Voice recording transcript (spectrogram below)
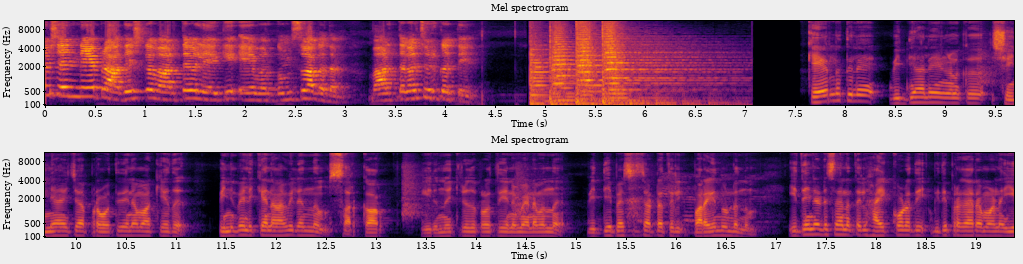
വിഷന്റെ പ്രാദേശിക വാർത്തകളിലേക്ക് ഏവർക്കും സ്വാഗതം. വാർത്തകൾ ചുരുക്കത്തിൽ. കേരളത്തിലെ വിദ്യാലയങ്ങൾക്ക് ശനിയാഴ്ച പ്രവൃത്തി ദിനമാക്കിയത് പിൻവലിക്കാനാവില്ലെന്നും സർക്കാർ. ഇരുന്നൂറ്റി ഇരുപത് പ്രവൃത്തി ദിനം വേണമെന്ന് വിദ്യാഭ്യാസ ചട്ടത്തിൽ പറയുന്നുണ്ടെന്നും ഇതിന്റെ അടിസ്ഥാനത്തിൽ ഹൈക്കോടതി വിധി പ്രകാരമാണ് ഈ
